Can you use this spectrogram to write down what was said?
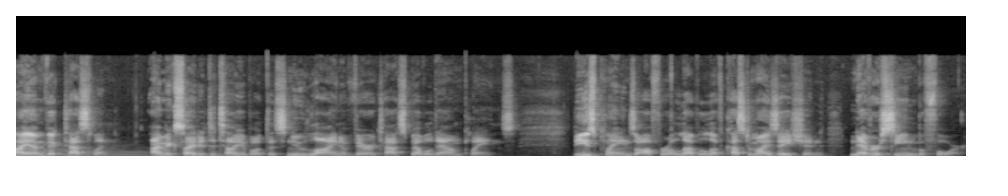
Hi, I'm Vic Tesolin. I'm excited to tell you about this new line of Veritas bevel down planes. These planes offer a level of customization never seen before.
